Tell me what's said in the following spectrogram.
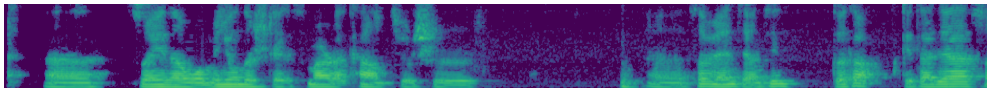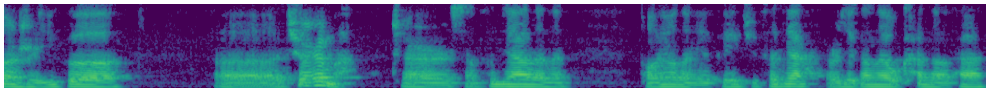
项。嗯，所以呢，我们用的是这个 Smart Account，就是，嗯，三百元奖金得到，给大家算是一个呃确认吧。这样想参加的呢。朋友呢也可以去参加，而且刚才我看到他，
